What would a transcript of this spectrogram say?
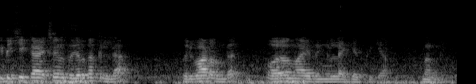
ഇടുക്കി കാഴ്ചകൾ തീർന്നിട്ടില്ല. ഒരുപാടുണ്ട്. ഓരോന്നായി നിങ്ങളിലേക്ക് എത്തിക്കാം. നന്ദി.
